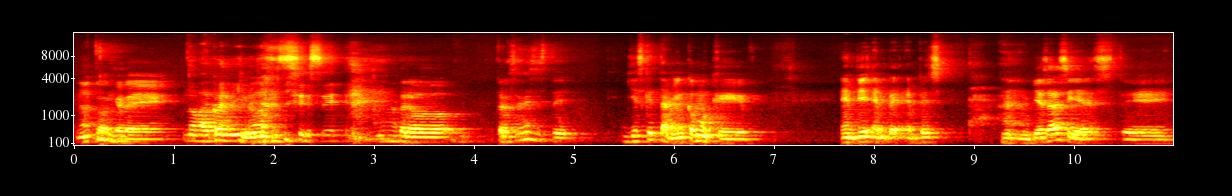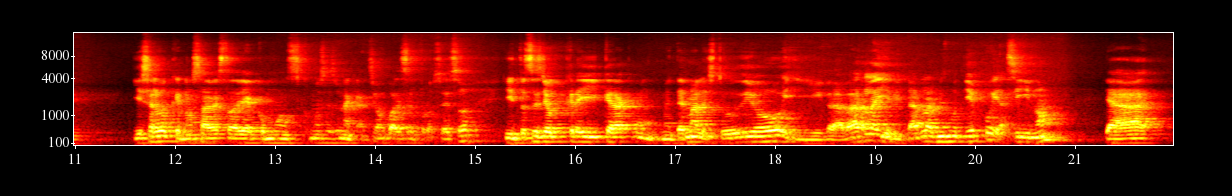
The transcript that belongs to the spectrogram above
¿no? Como que de... No va conmigo. No, sí, sí. Pero, pero, ¿sabes? Este, y es que también como que empie, empie, empiezas y este y es algo que no sabes todavía cómo, cómo se hace una canción, cuál es el proceso. Y entonces yo creí que era como meterme al estudio y grabarla y editarla al mismo tiempo y así, ¿no? Ya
